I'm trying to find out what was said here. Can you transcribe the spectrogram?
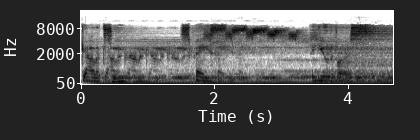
Galaxy, space, the universe.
